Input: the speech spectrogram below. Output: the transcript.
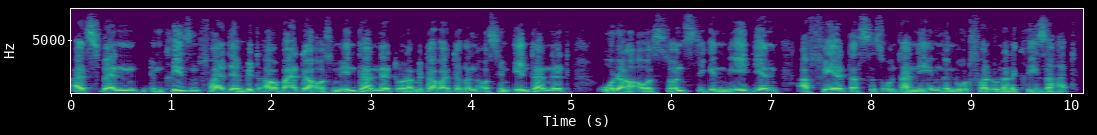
als wenn im Krisenfall der Mitarbeiter aus dem Internet oder Mitarbeiterin aus dem Internet oder aus sonstigen Medien erfährt, dass das Unternehmen einen Notfall oder eine Krise hat.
